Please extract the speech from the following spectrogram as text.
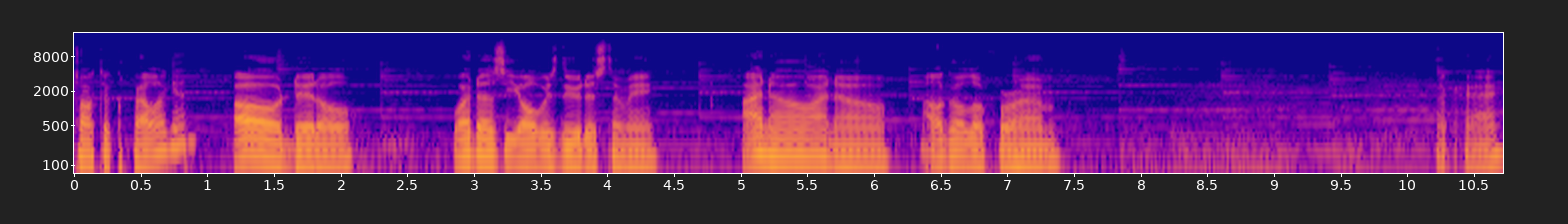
talk to Capella again? Oh, Diddle. Why does he always do this to me? I know, I know. I'll go look for him. Okay.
